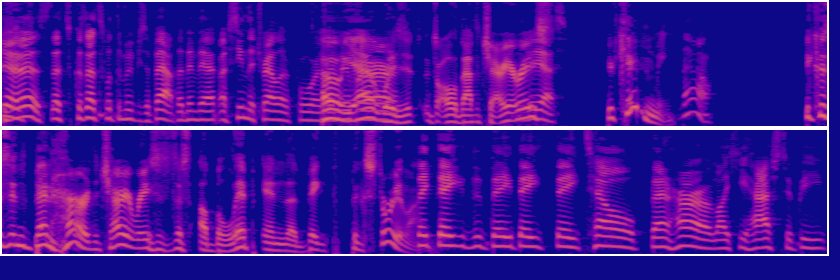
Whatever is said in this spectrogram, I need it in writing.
Yeah, it that's- That's because that's what the movie's about. I mean, I've seen the trailer for. The Oh yeah, Burr. what is it? It's all about the chariot race. Yes. You're kidding me. No. Because in Ben Hur, the chariot race is just a blip in the big big storyline. They they they they they tell Ben Hur like he has to be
